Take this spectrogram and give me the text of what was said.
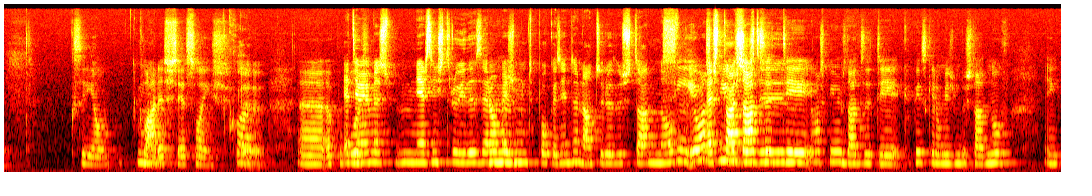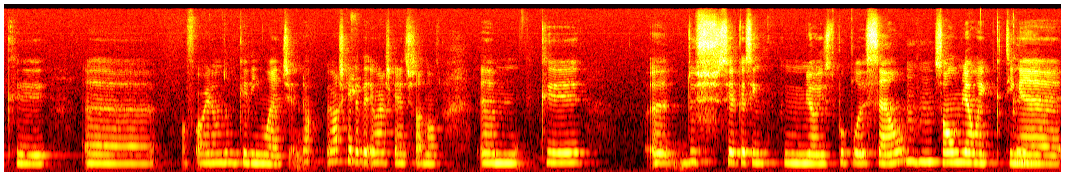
que seriam claras exceções. Claro. A Até população- mesmo as mulheres instruídas eram Uhum. mesmo muito poucas. Então, na altura do Estado Novo, Sim, eu acho que vi uns taxas dados de- até, eu acho que vi uns dados até, que eu penso que eram mesmo do Estado Novo, em que ah, ou- eram de um bocadinho antes, não, eu acho que era, eu acho que era do Estado Novo, hum, que ah, dos cerca de 5 milhões de população, Uhum. só um milhão é que tinha,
